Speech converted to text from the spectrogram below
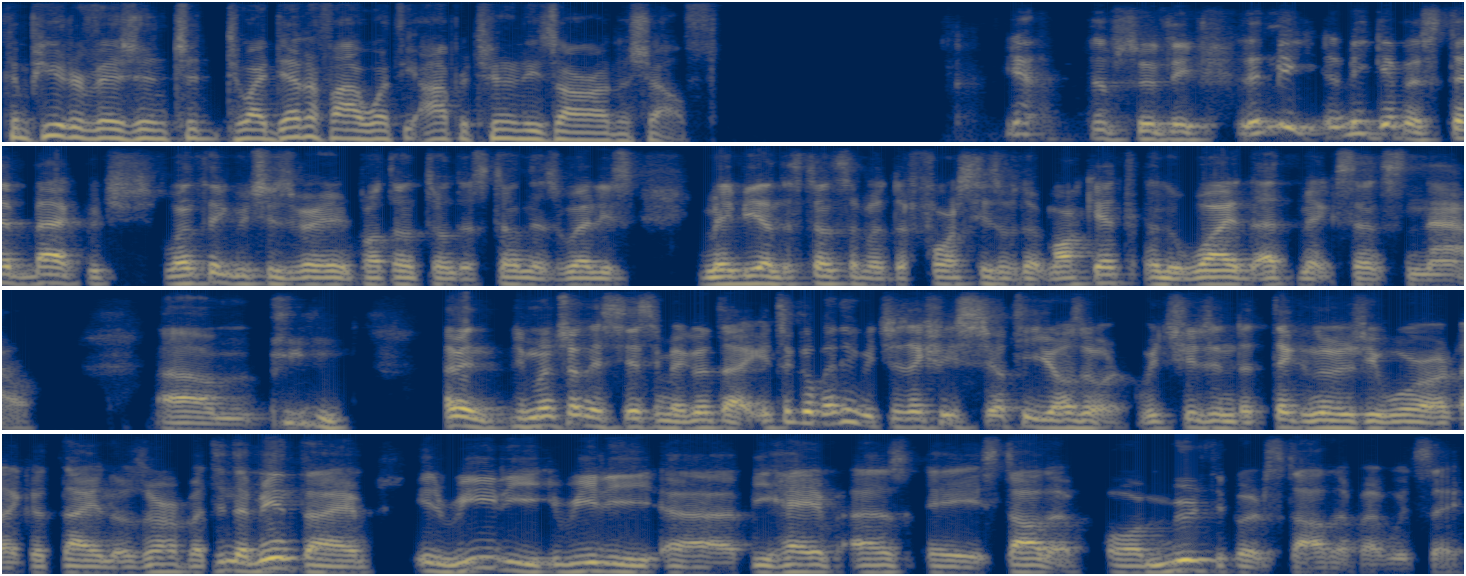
computer vision to to identify what the opportunities are on the shelf. Yeah, absolutely. Let me let me give a step back. Which one thing which is very important to understand as well is maybe understand some of the forces of the market and why that makes sense now. Um, I mean, you mentioned SES Imagotag. It's a company which is actually 30 years old, which is in the technology world like a dinosaur. But in the meantime, it really, really uh, as a startup or multiple startup, I would say.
